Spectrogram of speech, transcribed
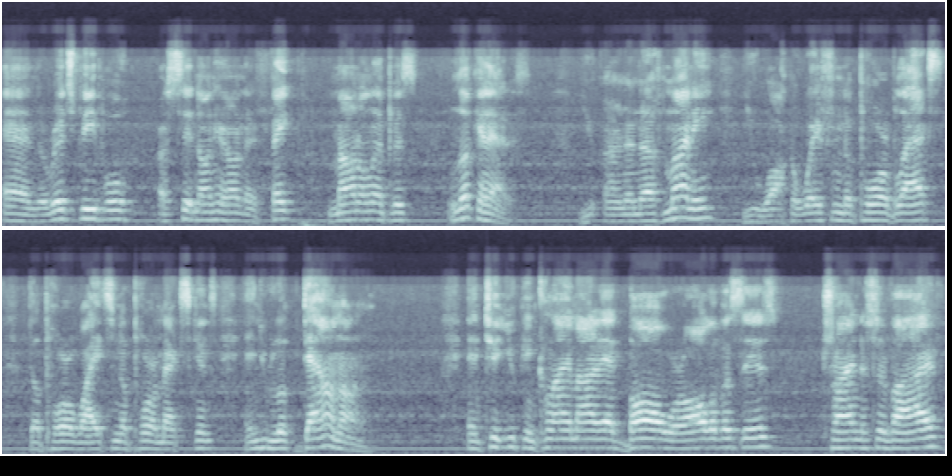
and the rich people are sitting on here on their fake Mount Olympus looking at us. You earn enough money, you walk away from the poor blacks, the poor whites, and the poor Mexicans, and you look down on them. Until you can climb out of that ball where all of us is, trying to survive,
